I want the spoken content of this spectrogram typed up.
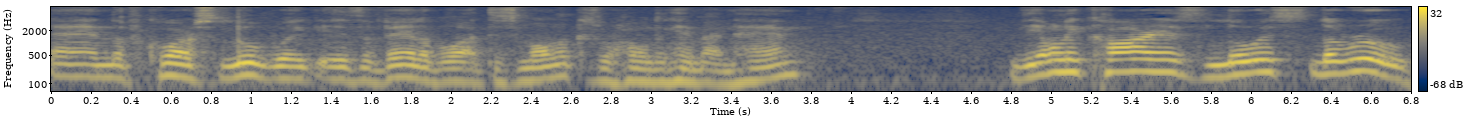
and of course Ludwig is available at this moment because we're holding him in hand the only car is Louis LaRue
